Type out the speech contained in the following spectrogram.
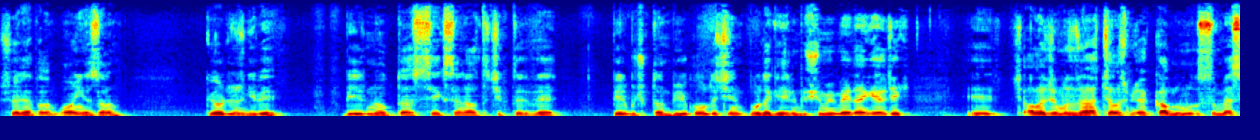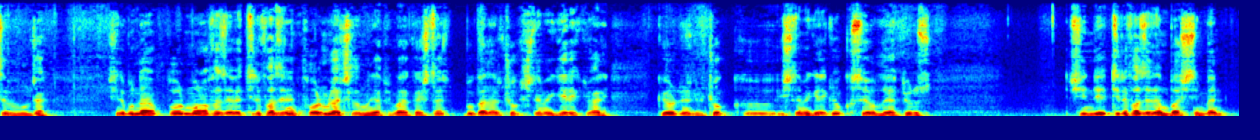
şöyle yapalım 10 yazalım. Gördüğünüz gibi 1.86 çıktı ve 1.5'tan büyük olduğu için burada gerilim düşümü meydana gelecek. E, alıcımız rahat çalışmayacak. Kablomuz ısınmaya sebep olacak. Şimdi bundan monofaze ve trifazenin formül açılımını yapayım arkadaşlar. Bu kadar çok işleme gerek yok. Yani gördüğünüz gibi çok e, işleme gerek yok. Kısa yolla yapıyoruz. Şimdi trifazeden başlayayım ben.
